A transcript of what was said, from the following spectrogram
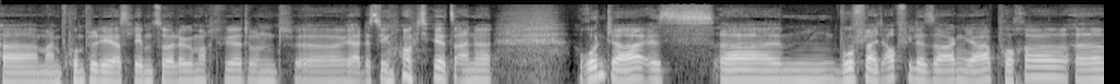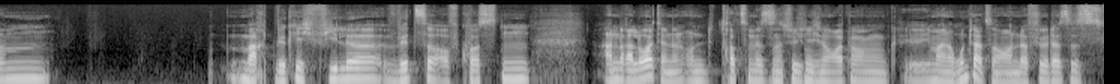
äh, meinem Kumpel, der das Leben zur Hölle gemacht wird. Und äh, ja, deswegen hau ich dir jetzt eine runter. Ist, ähm, wo vielleicht auch viele sagen, ja, Pocher ähm, macht wirklich viele Witze auf Kosten anderer Leute. Und trotzdem ist es natürlich nicht in Ordnung, eine runterzuhauen dafür. Das ist,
